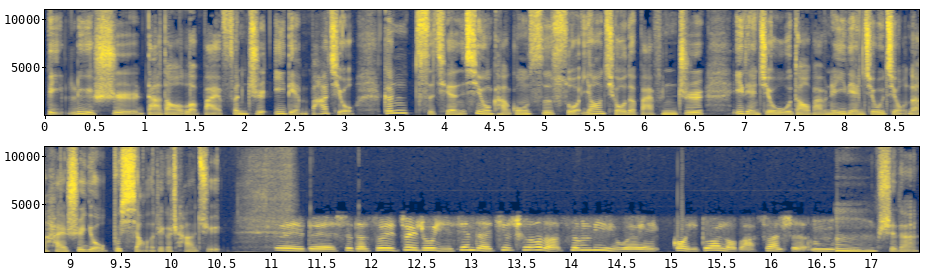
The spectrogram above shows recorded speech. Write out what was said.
比率是达到了百分之一点八九，跟此前信用卡公司所要求的百分之。一点九五到百分之一点九九呢，还是有不小的这个差距。对对，是的，所以最终以现代汽车的胜利为告一段落吧，算是。嗯嗯，是的。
